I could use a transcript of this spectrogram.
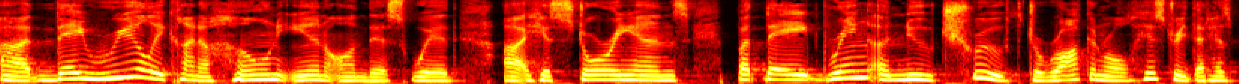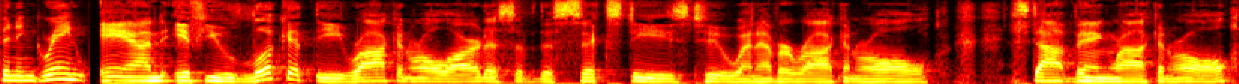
uh, they really kind of hone in on this with uh, historians, but they bring a new truth to rock and roll history that has been ingrained. And if you look at the rock and roll artists of the 60s, to whenever rock and roll stopped being rock and roll,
